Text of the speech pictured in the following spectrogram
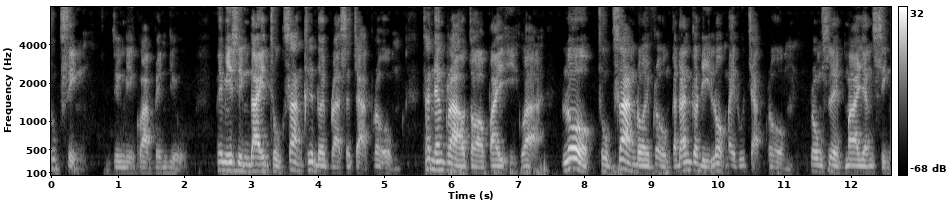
ทุกสิ่งจึงมีความเป็นอยู่ ไม่มีสิ่งใดถูกสร้างขึ้นโดยปราศจากพระองค์ ท่านยังกล่าวต่อไปอีกว่า โลกถูกสร้างโดยพระองค์กระนั้นก็ดีโลกไม่รู้จักพระองค์พระองค์เสด็จมายังสิ่ง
